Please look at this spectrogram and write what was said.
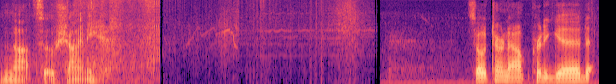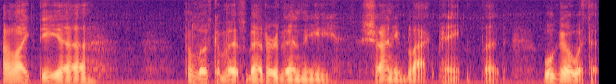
not so shiny. So it turned out pretty good. I like the uh, the look of it better than the shiny black paint, but we'll go with it.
